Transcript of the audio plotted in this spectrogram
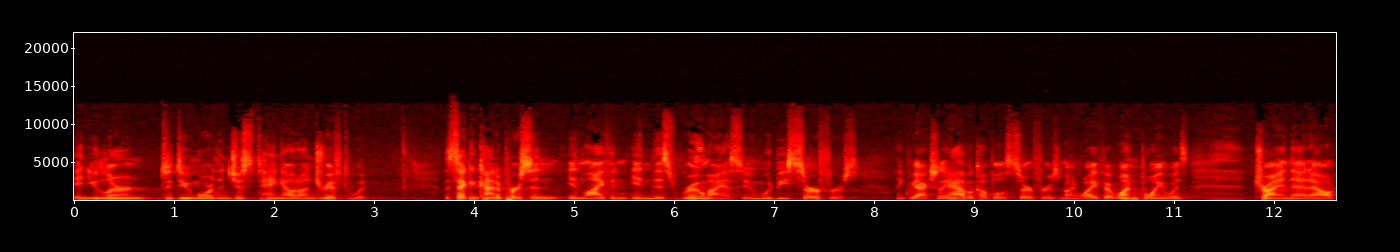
and you learn to do more than just hang out on driftwood. The second kind of person in life, and in this room, I assume, would be surfers. I think we actually have a couple of surfers. My wife at one point was trying that out.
